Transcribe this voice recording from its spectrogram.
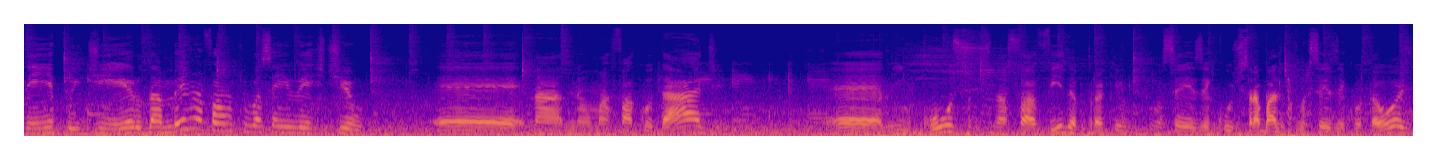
tempo e dinheiro da mesma forma que você investiu é, na, numa faculdade, é, em cursos na sua vida para que você execute o trabalho que você executa hoje.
